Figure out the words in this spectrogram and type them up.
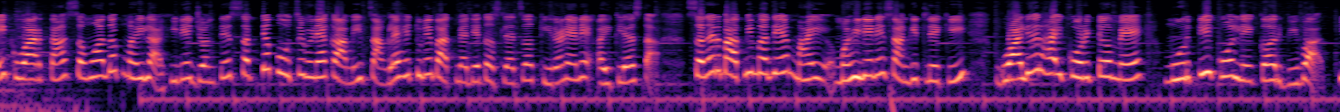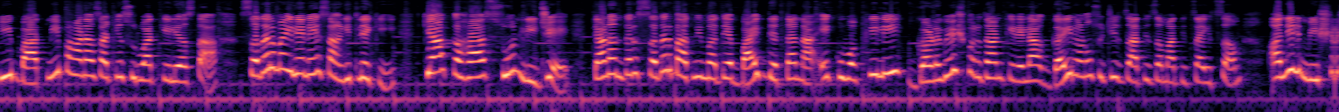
एक वार्ता संवादक महिला हिने जनतेत सत्य पोहोचविण्याकामी चांगल्या हेतूने बातम्या देत असल्याचं किरण याने ऐकले असता सदर बातमीमध्ये माहि- महिलेने सांगितले की ग्वालियर हायकोर्ट मे मूर्ती को लेकर विवाद. ही बातमी पाहण्यासाठी सुरुवात केली असता सदर महिलेने सांगितले की क्या कहा सुन लीजे त्यानंतर सदर बातमीमध्ये बाईक देताना एक वकिली गणवेश प्रदान केलेला गैर अनुसूचित जाती जमातीचा इसम अनिल मिश्रा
